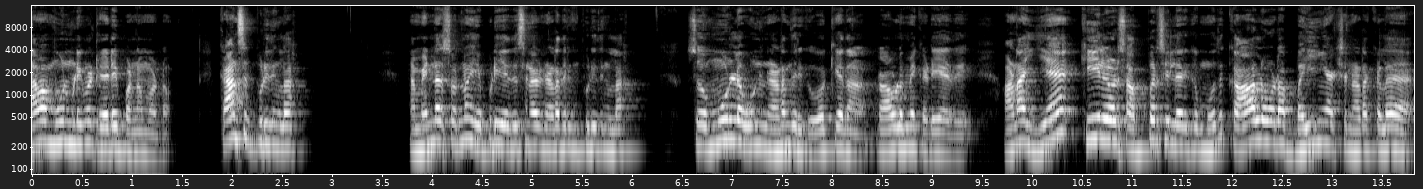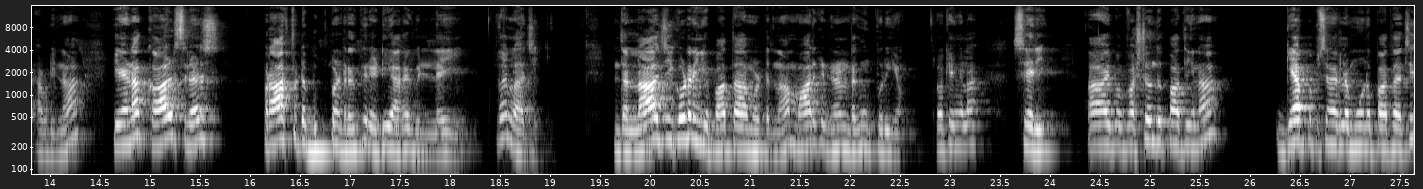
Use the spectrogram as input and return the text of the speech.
நம்ம மூணு மணிக்கு கூட ட்ரேடே பண்ண மாட்டோம். கான்செப்ட் புரியுதுங்களா? நம்ம என்ன சொன்னோம் எப்படி எது சினாரி நடந்திருக்கு புரியுதுங்களா? ஸோ மூணில் ஒன்று நடந்திருக்கு ஓகே தான். ப்ராப்ளமே கிடையாது. ஆனால் ஏன் கீழே அப்பர் சைடில் இருக்கும்போது காலோட பையிங் ஆக்ஷன் நடக்கலை அப்படின்னா ஏன்னா கால் சிலர்ஸ் ப்ராஃபிட்டை புக் பண்ணுறதுக்கு ரெடி ஆகவில்லை. இதுதான் லாஜிக் இந்த லாஜிக்கோட நீங்கள் பார்த்தா மட்டும்தான் மார்க்கெட் என்ன நடக்குதுன்னு புரியும் ஓகேங்களா சரி. இப்போ ஃபஸ்ட்டு வந்து பார்த்தீங்கன்னா கேப் அப் சினரில் மூணு பார்த்தாச்சு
